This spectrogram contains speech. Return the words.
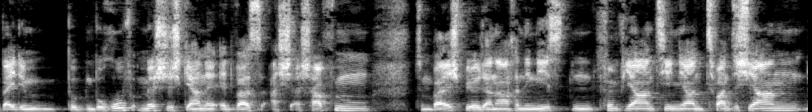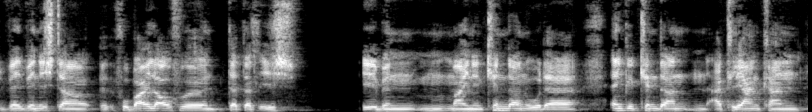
bei dem Beruf möchte ich gerne etwas erschaffen, zum Beispiel danach in den nächsten fünf Jahren, zehn Jahren, zwanzig Jahren, wenn, wenn ich da äh, vorbeilaufe, dass, dass ich eben meinen Kindern oder Enkelkindern erklären kann,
